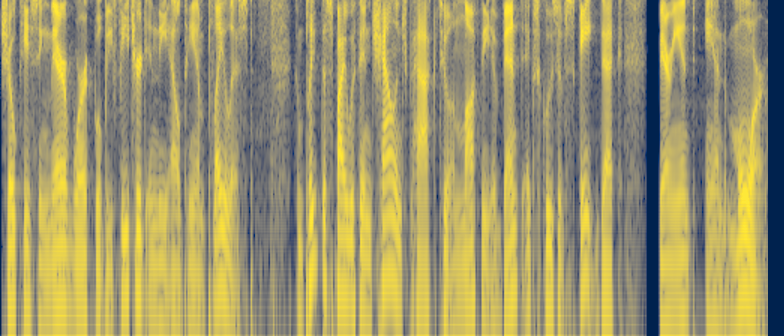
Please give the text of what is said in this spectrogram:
showcasing their work will be featured in the LTM playlist. Complete the Spy Within challenge pack to unlock the event exclusive skate deck variant, and more.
